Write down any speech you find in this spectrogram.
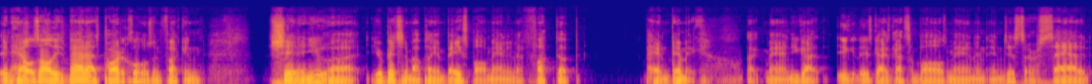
inhales all these badass particles and fucking shit, and you uh, you're bitching about playing baseball, man, in a fucked up pandemic like man, you got you, these guys got some balls, man, and, and just are sad and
